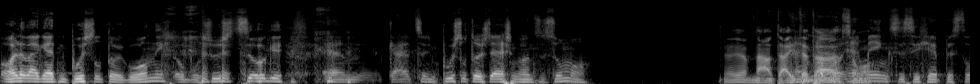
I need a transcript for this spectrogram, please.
Alle geht im Pustertal gar nicht, aber sonst sage ich, ähm, so im Pustertal stehst du den ganzen Sommer. Ja, ja. Nein, da, da, Ähm, da, mengen sie sich etwas da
